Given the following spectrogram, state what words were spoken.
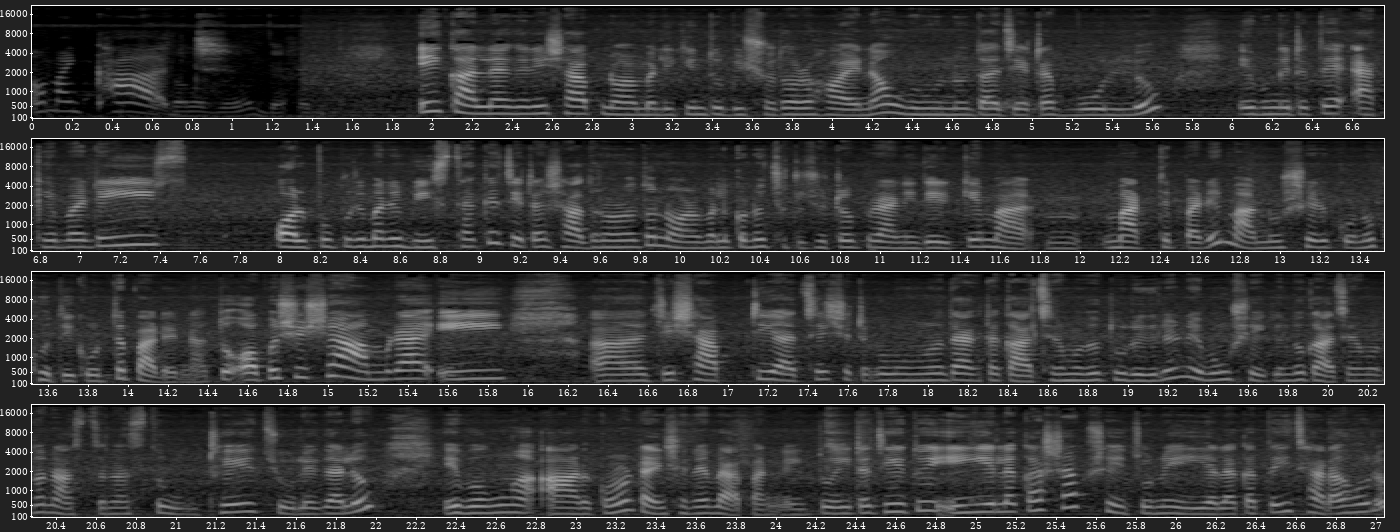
ও মাই গড। এই কালনাগানি সাপ নর্মালি কিন্তু বিষধর হয় না অভিমন্যুদা যেটা বলল এবং এটাতে একেবারেই অল্প পরিমাণে বিষ থাকে, যেটা সাধারণত নর্মাল কোনো ছোটো ছোটো প্রাণীদেরকে মারতে পারে, মানুষের কোনো ক্ষতি করতে পারে না। তো অবশেষে আমরা এই যে সাপটি আছে, সেটাকে অভিমন্যুদা একটা গাছের মতো তুলে দিলেন এবং সে কিন্তু গাছের মতো নাচতে নাচতে উঠে চলে গেল এবং আর কোনো টেনশনের ব্যাপার নেই। তো এটা যেহেতু এই এলাকার সাপ, সেই জন্য এই এলাকাতেই ছাড়া হলো,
